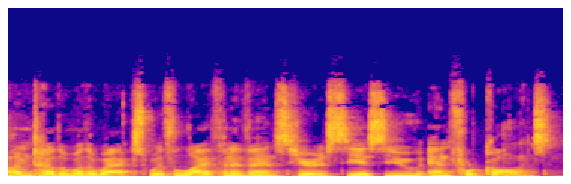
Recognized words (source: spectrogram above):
I'm Tyler Weatherwax with Life and Events here at CSU and Fort Collins.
